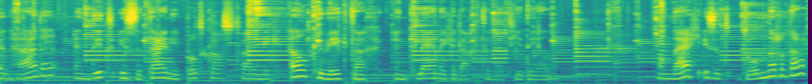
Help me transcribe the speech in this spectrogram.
ben Hade en dit is de Tiny Podcast waarin ik elke weekdag een kleine gedachte met je deel. Vandaag is het donderdag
